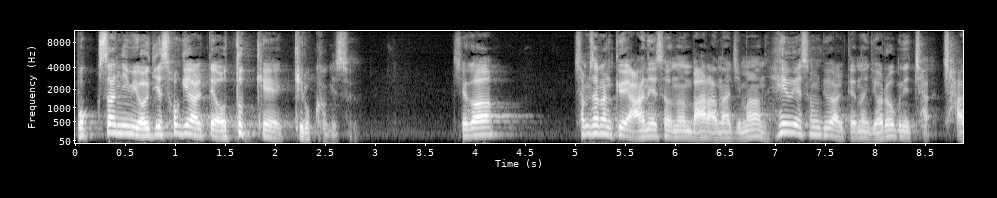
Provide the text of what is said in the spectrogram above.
목사님이 어디에 소개할 때 어떻게 기록하겠어요? 제가 참사랑 교회 안에서는 말 안 하지만 해외 선교할 때는 여러분이 자, 자,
